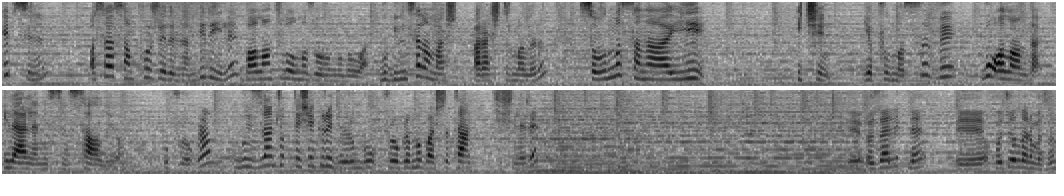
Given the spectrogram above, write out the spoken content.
hepsinin Aselsan projelerinden biriyle bağlantılı olma zorunluluğu var. Bu bilimsel amaç araştırmaların savunma sanayi için yapılması ve bu alanda ilerlemesini sağlıyor bu program. Bu yüzden çok teşekkür ediyorum bu programı başlatan kişilere. Ee, özellikle e, hocalarımızın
